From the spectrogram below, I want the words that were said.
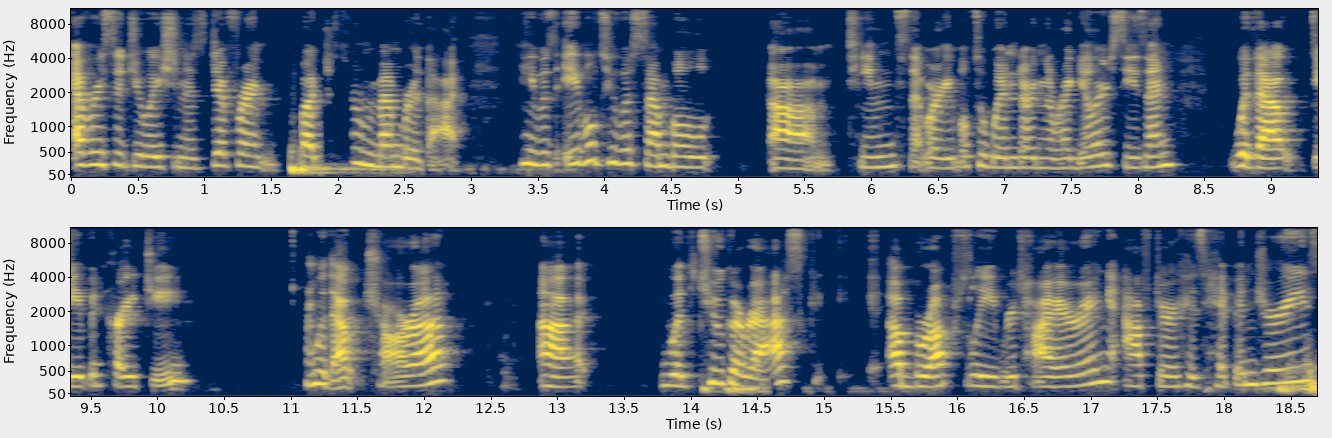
every situation is different, but just remember that he was able to assemble um, teams that were able to win during the regular season without David Krejci, without Chara, uh, with Tuukka Rask abruptly retiring after his hip injuries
